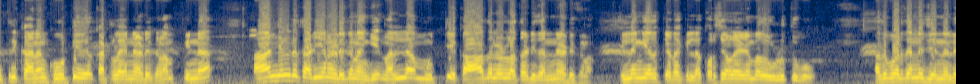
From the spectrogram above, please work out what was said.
ഇത്തിരി കനം കൂട്ടിയ കട്ടള തന്നെ എടുക്കണം. പിന്നെ ആഞ്ഞലിന്റെ തടിയാണ് എടുക്കണമെങ്കിൽ നല്ല മുറ്റിയ കാതലുള്ള തടി തന്നെ എടുക്കണം. ഇല്ലെങ്കിൽ അത് കിടക്കില്ല. കുറച്ച് നാൾ കഴിയുമ്പോൾ അത് ഉളുത്തു പോകും. അതുപോലെ തന്നെ ജനൽ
